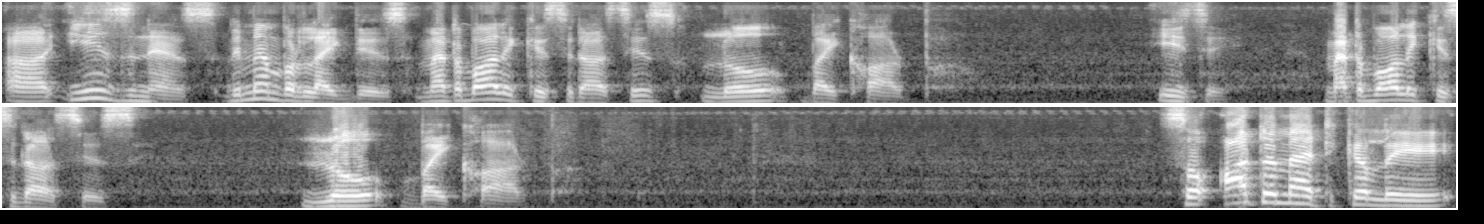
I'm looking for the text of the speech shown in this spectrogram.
uh, easiness, remember like this, metabolic acidosis, low bicarb. Easy. Metabolic acidosis, low bicarb. So automatically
